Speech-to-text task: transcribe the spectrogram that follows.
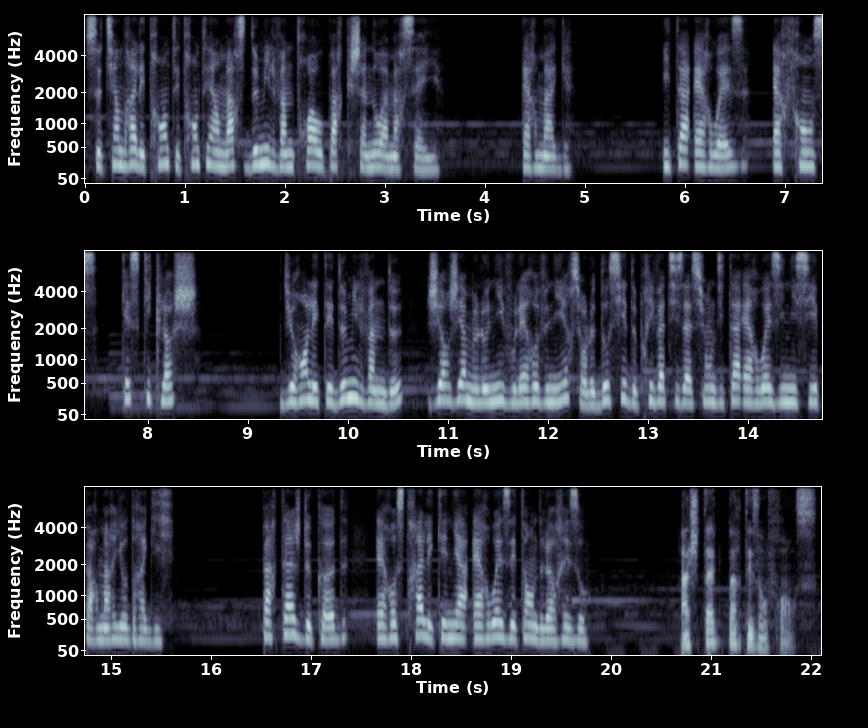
se tiendra les 30 et 31 mars 2023 au Parc Chano à Marseille. Air Mag. Ita Airways, Air France, qu'est-ce qui cloche? Durant l'été 2022, Giorgia Meloni voulait revenir sur le dossier de privatisation d'Ita Airways initié par Mario Draghi. Partage de code, Air Austral et Kenya Airways étendent leur réseau. Hashtag Partez en France.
